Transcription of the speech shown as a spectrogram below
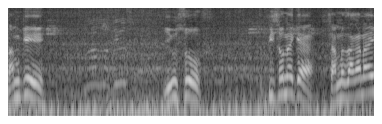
নাম কি? ইউসুফ। পিছনে কে? সামনে জায়গা নাই?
